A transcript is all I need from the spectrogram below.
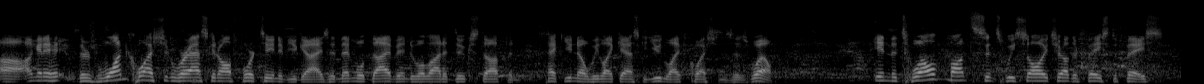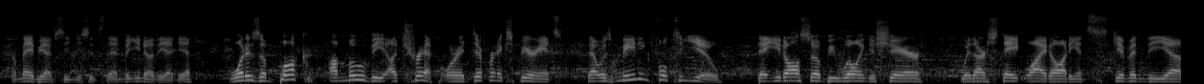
Uh, I'm gonna. Hit, there's one question we're asking all 14 of you guys, and then we'll dive into a lot of Duke stuff. And heck, you know we like asking you life questions as well. In the 12 months since we saw each other face to face, or maybe I've seen you since then, but you know the idea. What is a book, a movie, a trip, or a different experience that was meaningful to you that you'd also be willing to share with our statewide audience, given the uh,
